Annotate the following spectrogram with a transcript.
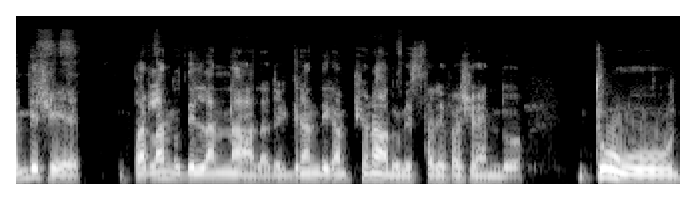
invece parlando dell'annata, del grande campionato che state facendo, tu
